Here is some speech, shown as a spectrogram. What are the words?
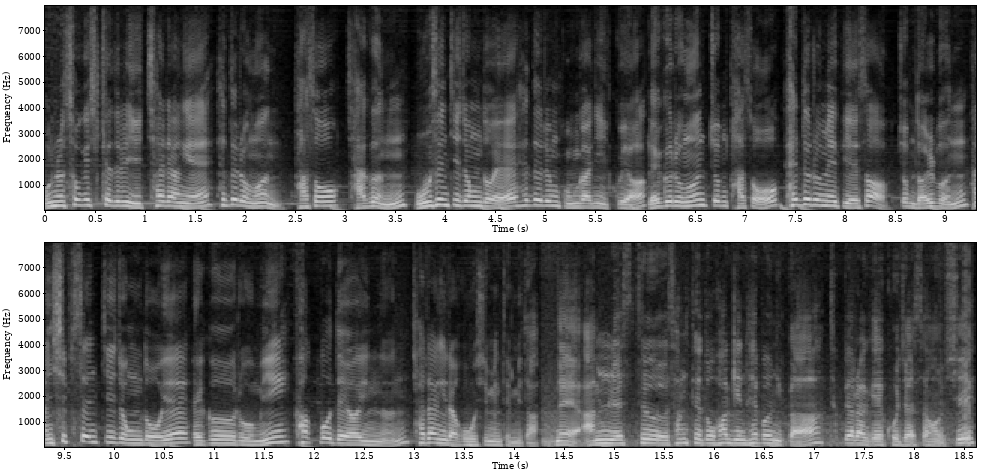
오늘 소개시켜드릴 이 차량의 헤드룸은 다소 작은 5cm 정도의 헤드룸 공간이 있고요. 레그룸은 좀 다소 헤드룸에 비해서 좀 넓은 한 10cm 정도의 레그룸이 확보되어 있는 차량이라고 보시면 됩니다. 네, 암레스트 상태도 확인해 보니까 특별하게 고잘상 없이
